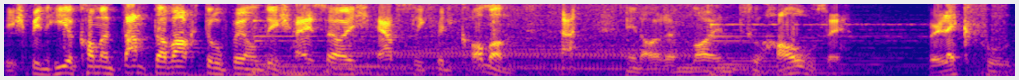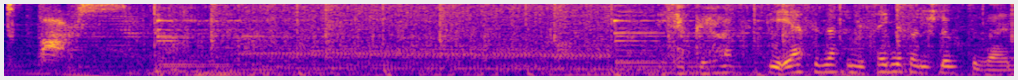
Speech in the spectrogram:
Ich bin hier Kommandant der Wachtruppe und ich heiße euch herzlich willkommen in eurem neuen Zuhause. Blackfoot Bars. Die erste Nacht im Gefängnis soll die schlimmste sein.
